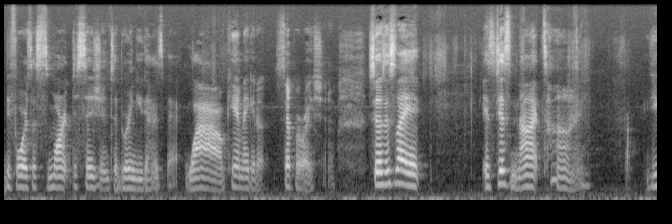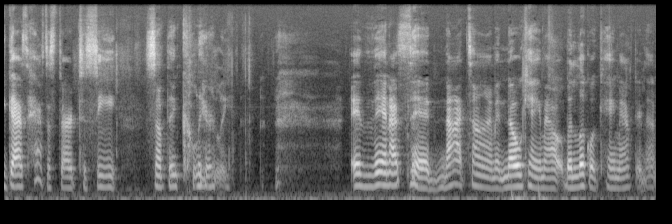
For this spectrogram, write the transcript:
before it's a smart decision to bring you guys back. Wow, can't make it a separation. So it's just like, it's just not time. You guys have to start to see something clearly. And then I said, not time, and no came out. But look what came after that.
